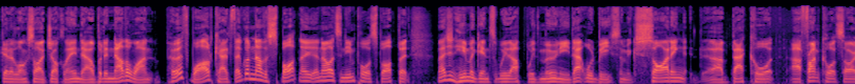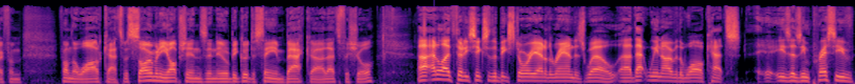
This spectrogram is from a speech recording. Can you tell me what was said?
Get alongside Jock Landale, but another one, Perth Wildcats. They've got another spot. I know it's an import spot, but imagine him against with up with Mooney. That would be some exciting uh, backcourt, uh, front court. Sorry, from from the Wildcats with so many options, and it would be good to see him back. Uh, that's for sure. Uh, Adelaide 36 is the big story out of the round as well. Uh, that win over the Wildcats is as impressive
